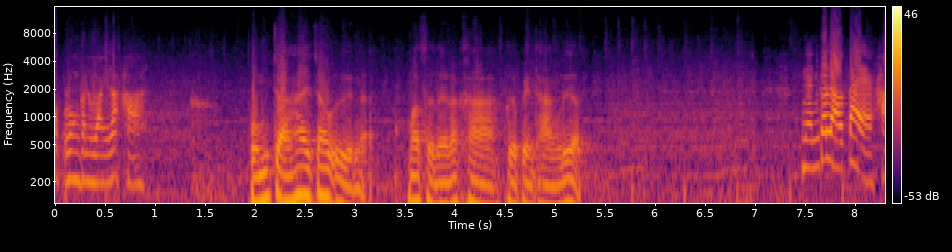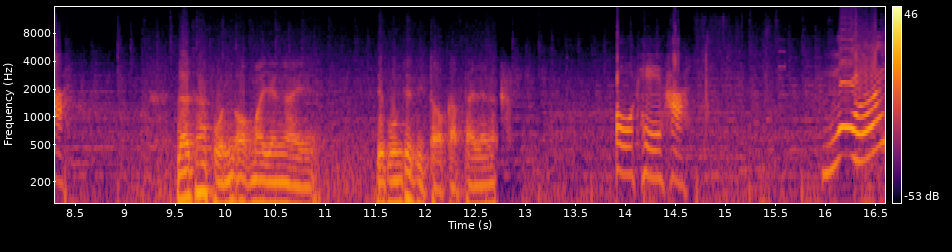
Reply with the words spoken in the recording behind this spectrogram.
ตกลงกันไว้ล่ะคะผมจะให้เจ้าอื่นน่ะมาเสนอราคาเพื่อเป็นทางเลือก งั้นก็แล้วแต่ค่ะ แล้วถ้าผลออกมายังไง เดี๋ยวผมจะติดต่อกลับไปแล้วนะครับโอเคค่ะโง่เอ้ย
